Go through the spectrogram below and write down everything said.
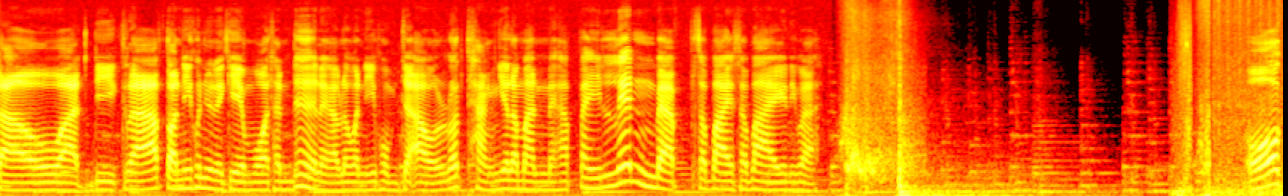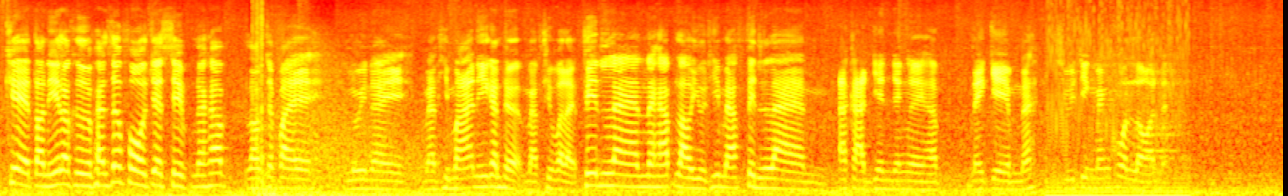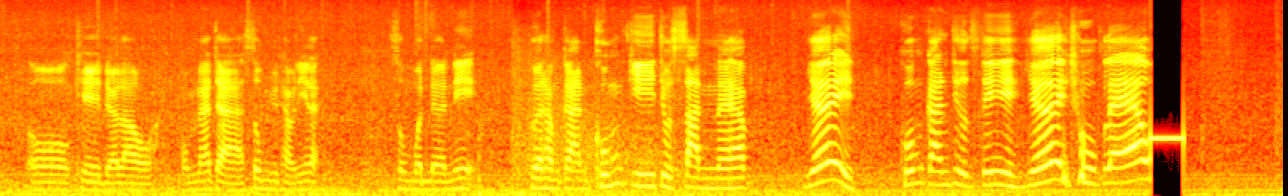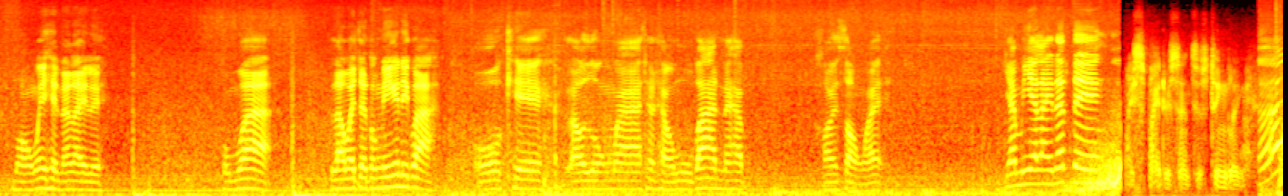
สวัสดีครับ ตอนนี้คุณอยู่ในเกม War Thunder นะครับ แล้ววันนี้ผมจะเอารถถังเยอรมันนะครับ ไปเล่นแบบสบายๆกันดีกว่า โอเค ตอนนี้เราคือ Panzer 4 70 นะครับ เราจะไปลุยในแมปหิมะนี้กันเถอะ แมปชื่อว่าอะไร ฟินแลนด์นะครับ เราอยู่ที่แมปฟินแลนด์ อากาศเย็นจังเลยครับ ในเกมนะ ชีวิตจริงแม่งโคตรร้อนนะโอเค เดี๋ยวเรา ผมน่าจะซุ่มอยู่แถวนี้แหละ ซุ่มบนเนินนี่เพื่อทำการคุ้มกีจุดสันนะครับ เย้ยคุ้มกันจุดซีเย้ยถูกแล้ว มองไม่เห็นอะไรเลย ผมว่าเราไปจากตรงนี้กันดีกว่า โอเค เราลงมาแถวๆหมู่บ้านนะครับ คอยส่องไว้ อย่ามีอะไรนะเตง My spider sense is tingling. อ้า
